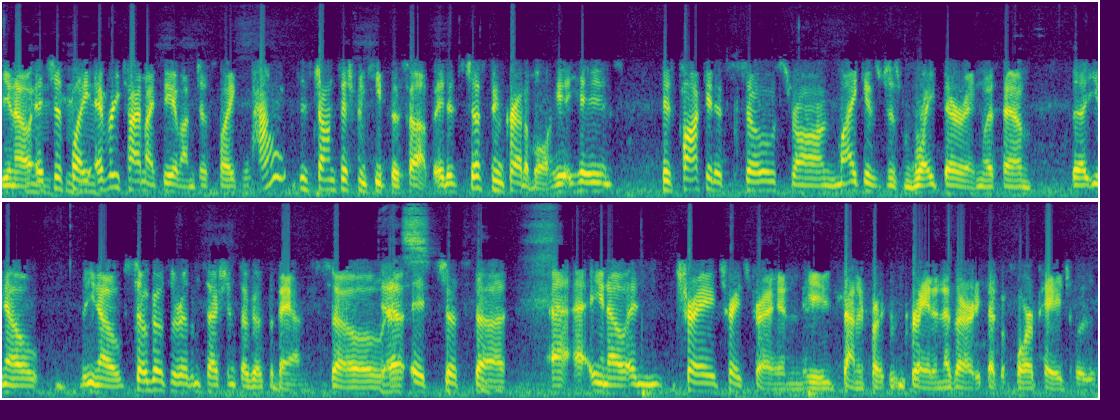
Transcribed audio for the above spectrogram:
You know, it's just like Mhm. every time I see him, I'm just like, how does John Fishman keep this up? It is just incredible. He, his his pocket is so strong. Mike is just right there in with him. The you know you know so goes the rhythm section, so goes the band. So Yes. uh, it's just uh, uh, you know, and Trey Trey's Trey, and he sounded great. And as I already said before, Page was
